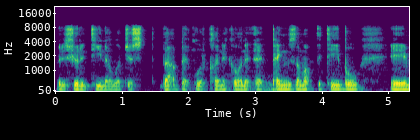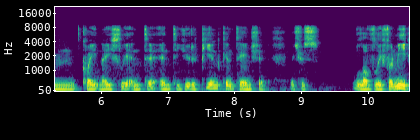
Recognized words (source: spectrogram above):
Whereas Fiorentina were just that bit more clinical, and it, it pings them up the table um, quite nicely into into European contention, which was lovely for me.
